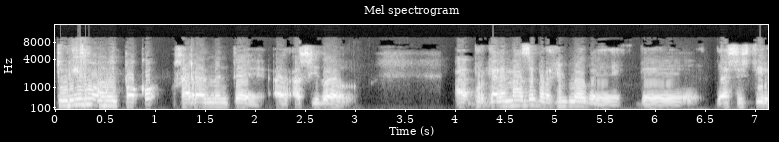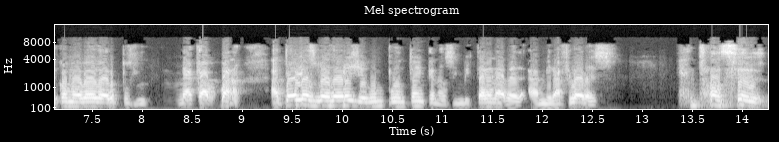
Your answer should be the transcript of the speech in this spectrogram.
turismo muy poco, o sea, realmente ha, sido ah, porque además de, por ejemplo, de, de, asistir como veedor, pues me acabo, bueno, a todos los veedores llegó un punto en que nos invitaron a, a Miraflores. Entonces,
